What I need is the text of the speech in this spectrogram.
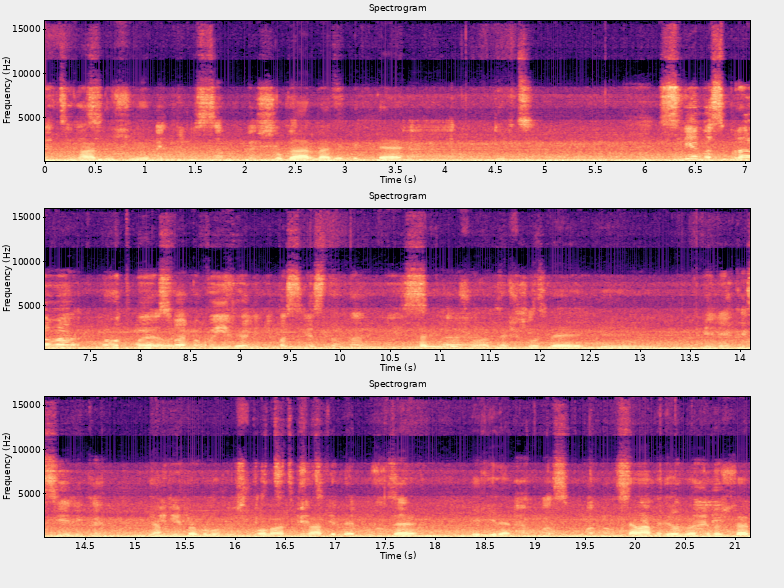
превратилось kardeşim одним из самых больших Bugar'la birlikte э, Турции. Слева, справа, ну вот мы Да, с вот. вами выехали непосредственно из tabii o şu an э, bulunmuş olan misafirlerimizle bilgiler. Devam ediyoruz arkadaşlar.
